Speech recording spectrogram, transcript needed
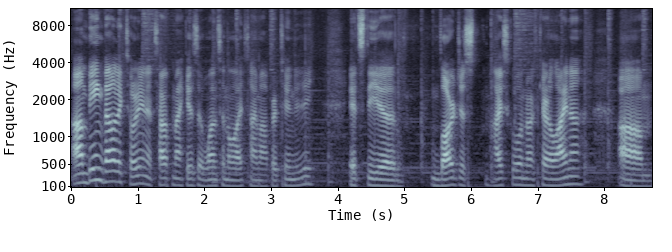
Um, being valedictorian at South Meck is a once-in-a-lifetime opportunity. It's the uh, largest high school in North Carolina. Um,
